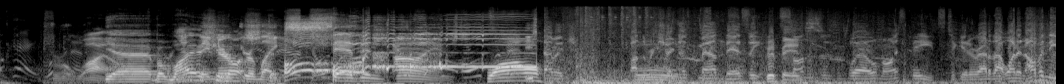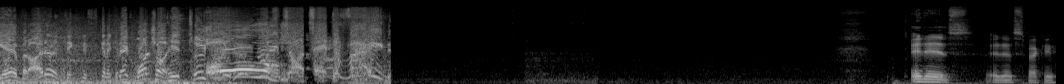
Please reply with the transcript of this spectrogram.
Okay. For a while. Yeah, but why And is they she not? nerfed her like Oh! seven times. Wow. East damage. But the retreat does come out, and there's the Good beads. as well. Nice beads to get her out of that one and up in the air, but I don't think this is going to connect. One shot hit, two shots, Oh! shots hit the vein! It is. It is Specky.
